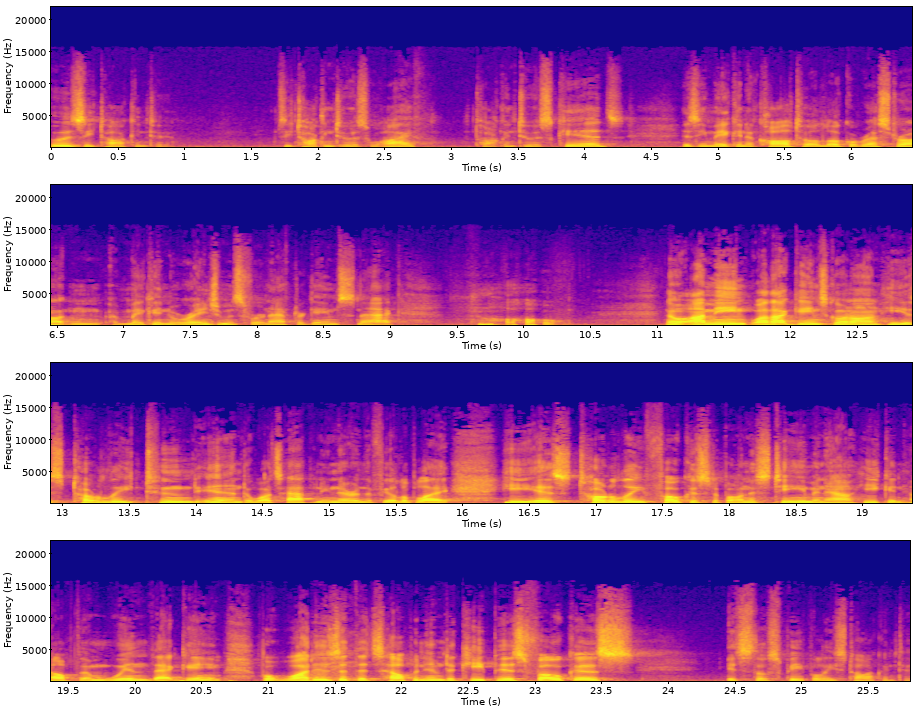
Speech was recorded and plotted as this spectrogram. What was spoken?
Who is he talking to? Is he talking to his wife? Talking to his kids? Is he making a call to a local restaurant and uh, making arrangements for an after game snack? No. No, I mean, while that game's going on, he is totally tuned in to what's happening there in the field of play. He is totally focused upon his team and how he can help them win that game. But what is it that's helping him to keep his focus? It's those people he's talking to.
